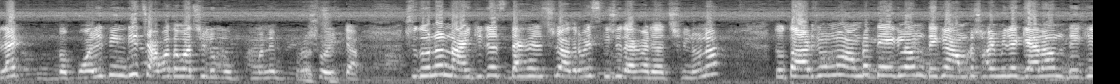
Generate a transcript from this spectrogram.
ব্ল্যাক পলিথিন দিয়ে চাপা দেওয়া ছিল মুখ মানে পুরো শরীরটা। শুধু না নাইটিটা দেখা যাচ্ছিল আদারওয়াইজ কিছু দেখা যাচ্ছিল না। তো তার জন্য আমরা দেখলাম দেখে আমরা সবাই মিলে গেলাম দেখে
